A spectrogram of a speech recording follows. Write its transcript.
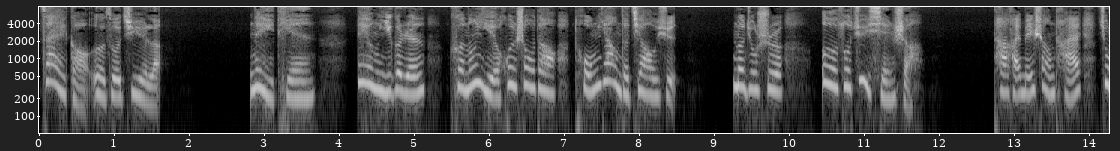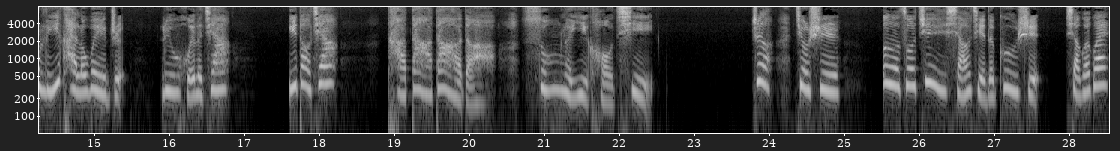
再搞恶作剧了。那天，另一个人可能也会受到同样的教训，那就是恶作剧先生。他还没上台就离开了位置，溜回了家。一到家，他大大的松了一口气。这就是恶作剧小姐的故事。小乖乖，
